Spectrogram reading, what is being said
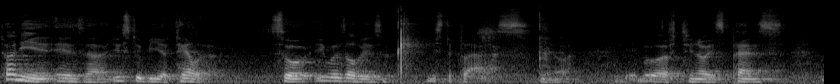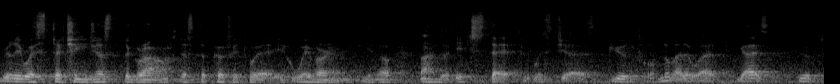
Tony is, uh, used to be a tailor, so he was always Mr. Class, you know. He moved, you know, his pants really was touching just the ground, just the perfect way, wavering, you know, under each step. It was just beautiful. No matter what, guys looked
